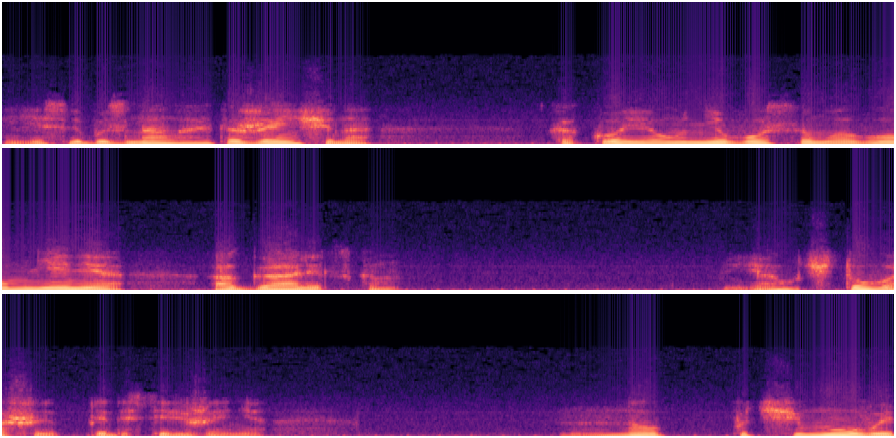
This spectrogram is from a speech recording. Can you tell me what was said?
Если бы знала эта женщина, какое у него самого мнение о Галицком. Я учту ваши предостережения. Но почему вы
